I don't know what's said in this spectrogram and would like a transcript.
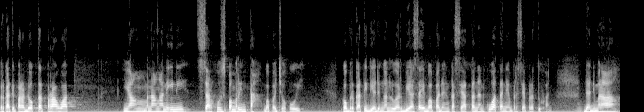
Berkati para dokter, perawat yang menangani ini secara khusus pemerintah Bapak Jokowi. Kau berkati dia dengan luar biasa ya Bapak dengan kesehatan dan kuatan yang bersiap pada Tuhan. Dan di mana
